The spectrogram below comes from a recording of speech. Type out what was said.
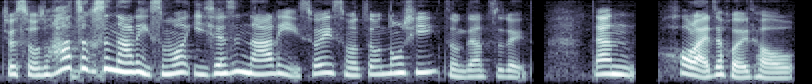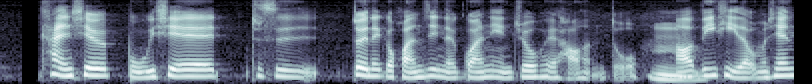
就是我说啊，这个是哪里？什么以前是哪里？所以什么什么东西怎么这样之类的。但后来再回头看一些补一些，就是。对那个环境的观念就会好很多。嗯，好，离题的。我们先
